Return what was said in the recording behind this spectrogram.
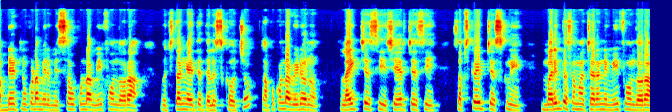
అప్డేట్ను కూడా మీరు మిస్ అవ్వకుండా మీ ఫోన్ ద్వారా ఉచితంగా అయితే తెలుసుకోవచ్చు. తప్పకుండా వీడియోను లైక్ చేసి షేర్ చేసి సబ్స్క్రైబ్ చేసుకుని మరింత సమాచారాన్ని మీ ఫోన్ ద్వారా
